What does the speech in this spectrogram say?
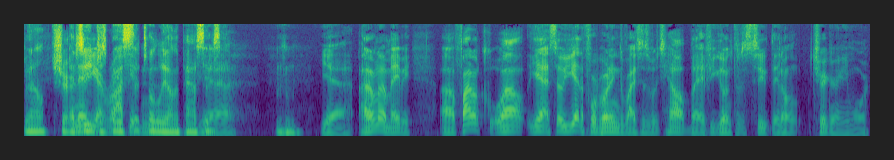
Well, sure. and So you you just base it and- totally on the passives. Yeah. Mm-hmm. Yeah. I don't know. Maybe. Uh, final. Well, yeah. So you get the foreboding devices, which help, but if you go into the suit, they don't trigger anymore.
